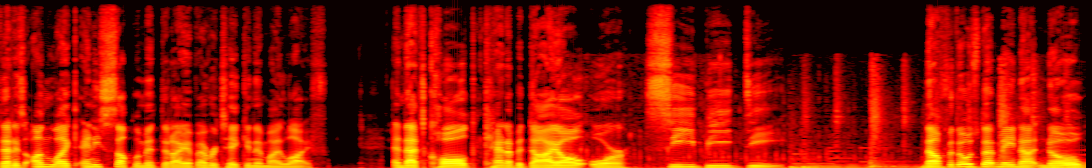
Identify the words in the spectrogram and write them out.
that is unlike any supplement that I have ever taken in my life. And that's called cannabidiol or CBD. Now, for those that may not know,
